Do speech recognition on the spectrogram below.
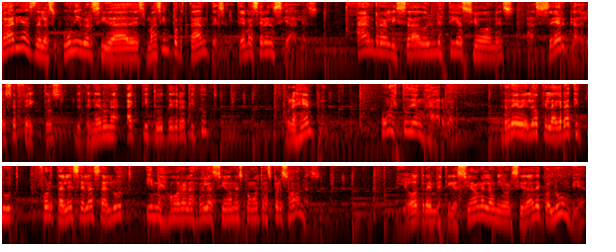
varias de las universidades más importantes en temas herenciales han realizado investigaciones acerca de los efectos de tener una actitud de gratitud. Por ejemplo, un estudio en Harvard reveló que la gratitud fortalece la salud y mejora las relaciones con otras personas. Y otra investigación en la Universidad de Columbia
